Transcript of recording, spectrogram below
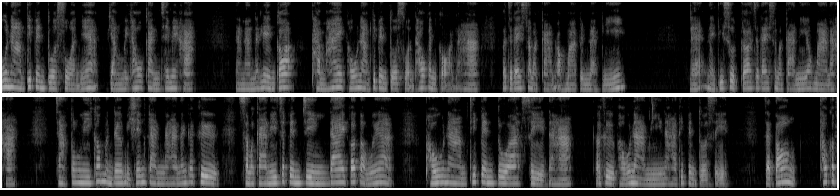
หุนามที่เป็นตัวส่วนเนี่ยยังไม่เท่ากันใช่ไหมคะ ดังนั้นนักเรียนก็ทำให้พหุนามที่เป็นตัวส่วนเท่ากันก่อนนะคะ ก็จะได้สมการออกมาเป็นแบบนี้ และในที่สุดก็จะได้สมการนี้ออกมานะคะ จากตรงนี้ก็เหมือนเดิมอีกเช่นกันนะคะ นั่นก็คือ สมการนี้จะเป็นจริงได้ก็ต่อเมื่อพหุนามที่เป็นตัวเศษนะคะ ก็คือพหุนามนี้นะคะที่เป็นตัวเศษ จะต้องเท่ากับ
